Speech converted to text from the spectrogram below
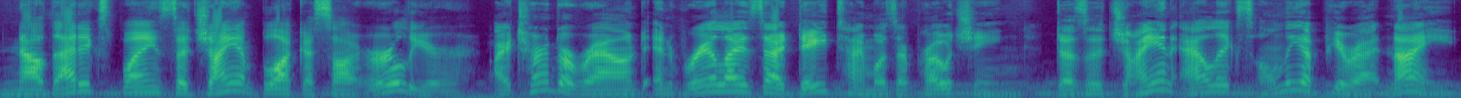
Now that explains the giant block I saw earlier. I turned around and realized that daytime was approaching. Does a giant Alex only appear at night?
